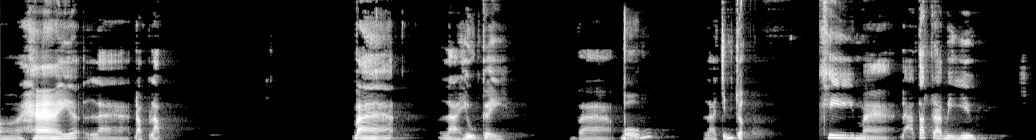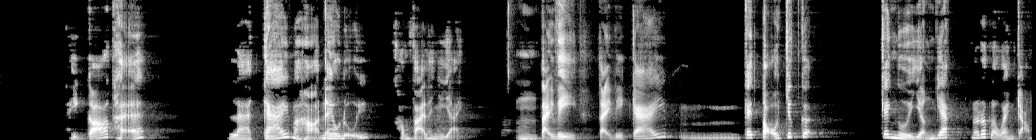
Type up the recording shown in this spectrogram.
Uh, hai á, là độc lập. Ba là hiếu kỳ. Và bốn là chính trực khi mà đã tách ra BU thì có thể là cái mà họ đeo đuổi không phải là như vậy ừ, tại vì tại vì cái cái tổ chức á, cái người dẫn dắt nó rất là quan trọng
